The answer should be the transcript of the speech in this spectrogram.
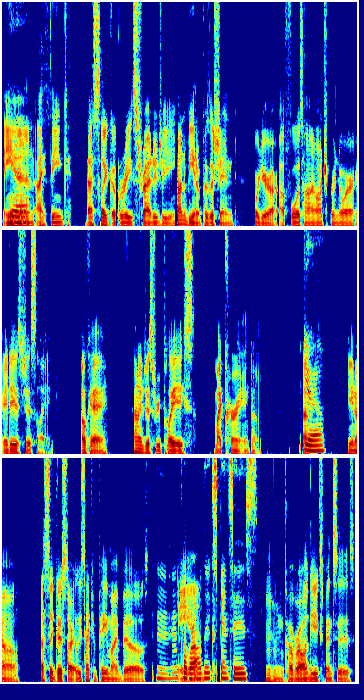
Yeah. And I think that's like a great strategy. Trying to be in a position where you're a full time entrepreneur, it is just like, okay, kind of just replace my current income. Uh, yeah. You know, that's a good start. At least I can pay my bills, hmm Cover all the expenses. mhm, cover all the expenses,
